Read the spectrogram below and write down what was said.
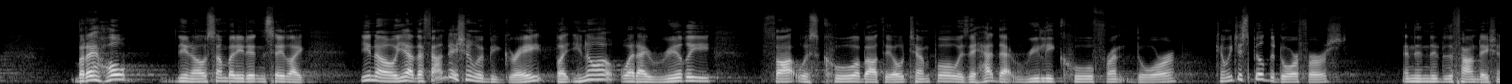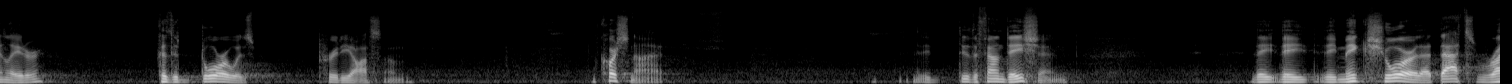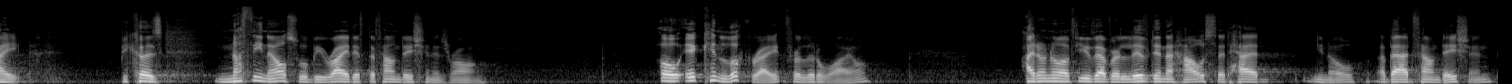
But I hope, you know, somebody didn't say, like, you know, yeah, the foundation would be great, but you know what I really thought was cool about the old temple was they had that really cool front door. Can we just build the door first and then do the foundation later? Because the door was pretty awesome. Of course not. They do the foundation. They, they, they make sure that that's right. Because nothing else will be right if the foundation is wrong. Oh, it can look right for a little while. I don't know if you've ever lived in a house that had, you know, a bad foundation.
